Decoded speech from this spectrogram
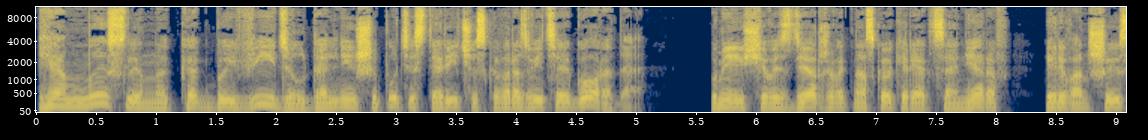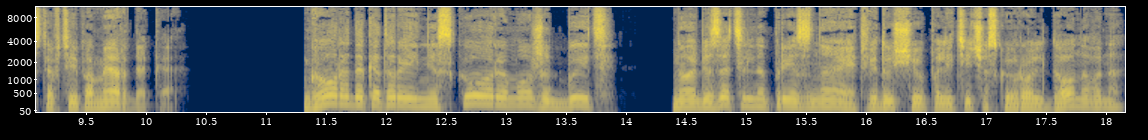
Я мысленно как бы видел дальнейший путь исторического развития города, умеющего сдерживать наскоки реакционеров и реваншистов типа Мердока. Города, который не скоро, может быть, но обязательно признает ведущую политическую роль Донована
